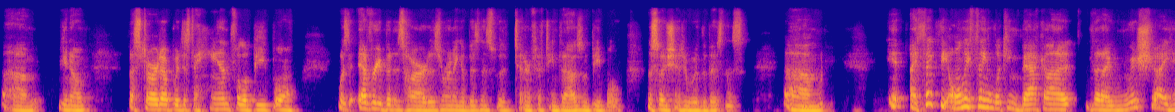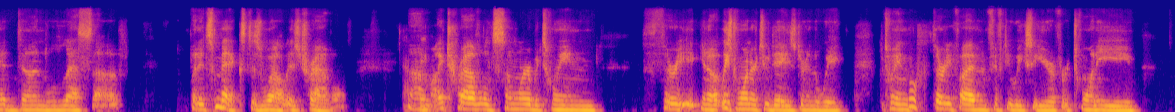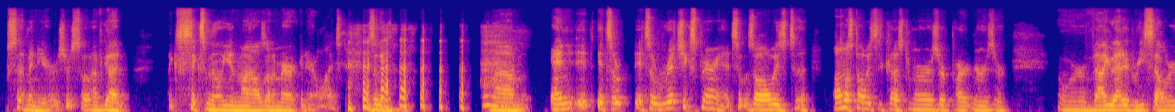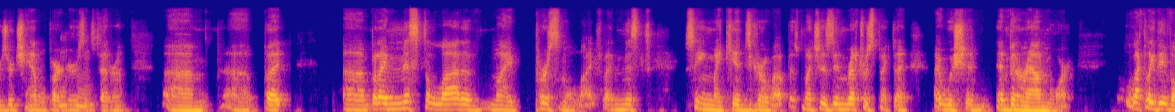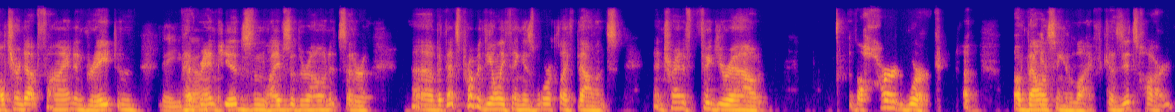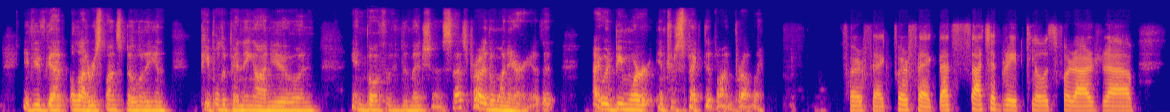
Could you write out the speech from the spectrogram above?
Um, you know, a startup with just a handful of people was every bit as hard as running a business with 10 or 15,000 people associated with the business. Um, it, I think the only thing looking back on it that I wish I had done less of, but it's mixed as well, is travel. Um, I traveled somewhere between 30, you know, at least one or two days during the week, between Oof. 35 and 50 weeks a year for 27 years or so. I've got like six million miles on American Airlines. um, and it, it's a it's a rich experience. It was always to almost always to customers or partners or or value added resellers or channel partners, mm-hmm. et cetera. Um, uh, but uh, but I missed a lot of my personal life. I missed seeing my kids grow up as much as in retrospect I, I wish had, had been around more luckily they've all turned out fine and great and have go. grandkids and lives of their own, et cetera. Uh, but that's probably the only thing is work life balance and trying to figure out the hard work of balancing your life because it's hard if you've got a lot of responsibility and people depending on you and in both of the dimensions. So that's probably the one area that I would be more introspective on, probably. Perfect, perfect. That's such a great close for our uh,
